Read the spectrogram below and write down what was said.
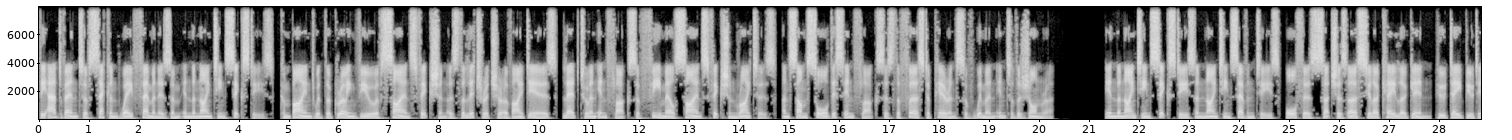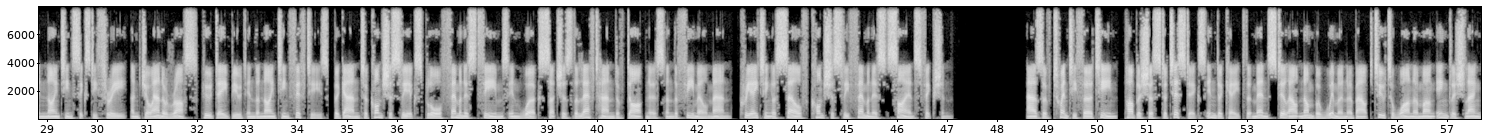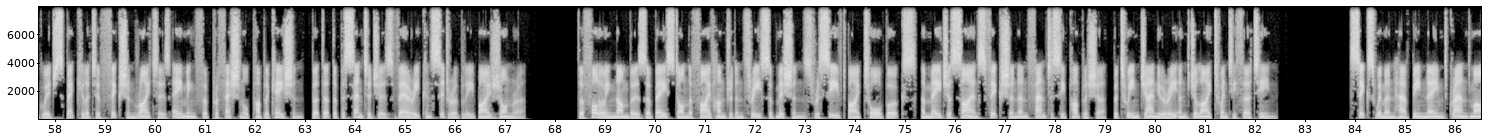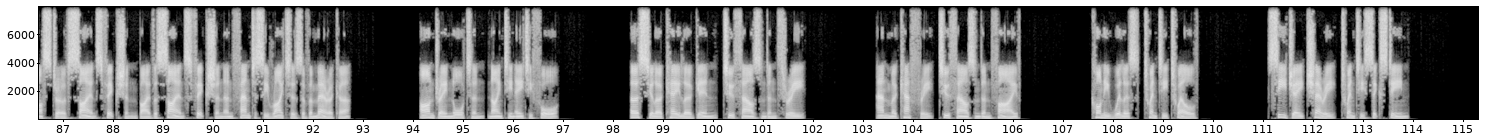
The advent of second-wave feminism in the 1960s, combined with the growing view of science fiction as the literature of ideas, led to an influx of female science fiction writers, and some saw this influx as the first appearance of women into the genre. In the 1960s and 1970s, authors such as Ursula K. Le Guin, who debuted in 1963, and Joanna Russ, who debuted in the 1950s, began to consciously explore feminist themes in works such as The Left Hand of Darkness and The Female Man, creating a self-consciously feminist science fiction. As of 2013, publisher statistics indicate that men still outnumber women about 2 to 1 among English-language speculative fiction writers aiming for professional publication, but that the percentages vary considerably by genre. The following numbers are based on the 503 submissions received by Tor Books, a major science fiction and fantasy publisher, between January and July 2013. Six women have been named Grand Master of Science Fiction by the Science Fiction and Fantasy Writers of America Andre Norton 1984, Ursula K. Le Guin 2003 Anne McCaffrey 2005 Connie Willis 2012 C.J. Cherryh 2016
